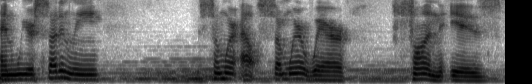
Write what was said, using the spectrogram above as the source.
And we are suddenly somewhere else, somewhere where fun is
